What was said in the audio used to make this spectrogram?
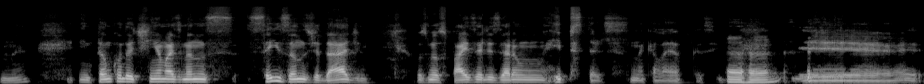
né? Então, quando eu tinha mais ou menos seis anos de idade, os meus pais, eles eram hipsters naquela época, assim. Uhum. E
